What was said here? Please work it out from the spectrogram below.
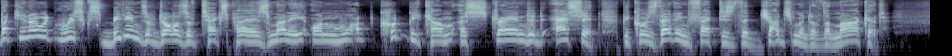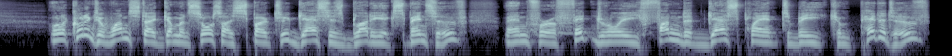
But you know, it risks billions of dollars of taxpayers' money on what could become a stranded asset, because that, in fact, is the judgment of the market. Well, according to one state government source I spoke to, gas is bloody expensive, and for a federally funded gas plant to be competitive,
